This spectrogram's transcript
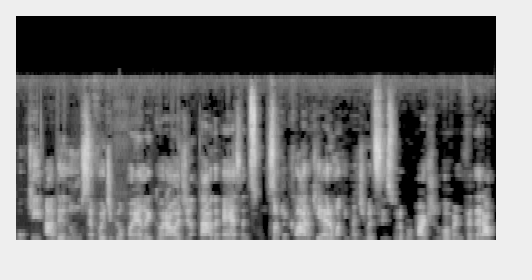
o que a denúncia foi de campanha eleitoral adiantada. É essa discussão. Só que, claro, que era uma tentativa de censura por parte do governo federal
